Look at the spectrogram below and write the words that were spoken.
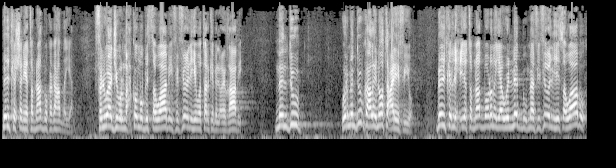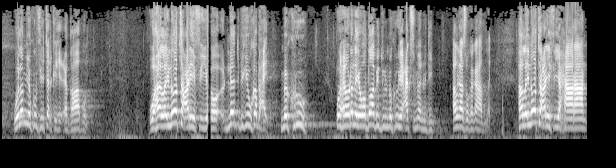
beytka shan iyo tobnaad buu kaga hadlaya falwaajib اmaxkumu bاthawaabi fi ficlihi wa tarki bاlciqaabi manduub war manduubkaa laynoo tacriifiyo beytka lix iyo tobnaad buu odhanaya wanadbu ma fii ficlihi hawaabu walam yakun fii tarkihi ciqaabun waa laynoo tacriifiyo nadbigii uu ka baxay makruuh. Wuxuu odhanaya wadaabit lmakruuhi cagsu ma nudib. Halkaasuu kaga hadlay. Ha laynoo tacriifiyo xaaraan.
